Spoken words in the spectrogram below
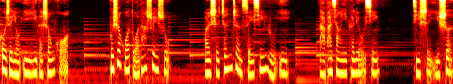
过着有意义的生活，不是活多大岁数，而是真正随心如意。哪怕像一颗流星，即使一瞬，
